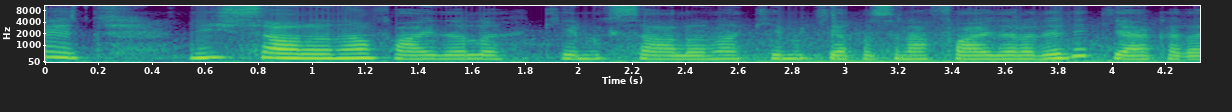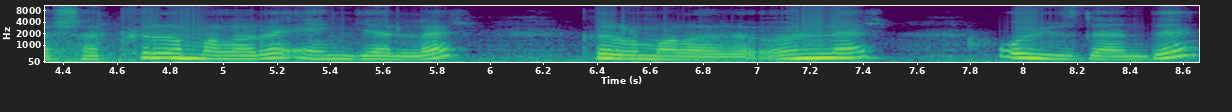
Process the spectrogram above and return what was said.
Evet, diş sağlığına faydalı, kemik sağlığına, kemik yapısına faydalı dedik ya arkadaşlar. Kırılmaları engeller, kırılmaları önler. O yüzden de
